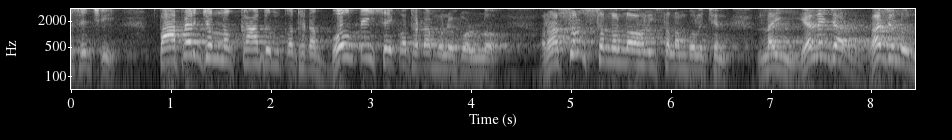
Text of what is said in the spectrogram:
এসেছি। পাপের জন্য কাঁদুন কথাটা বলতেই সেই কথাটা মনে পড়ল। রাসুল সাল্লাহ আলি সাল্লাম বলেছেন, লাই এলেজার রাজলুন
